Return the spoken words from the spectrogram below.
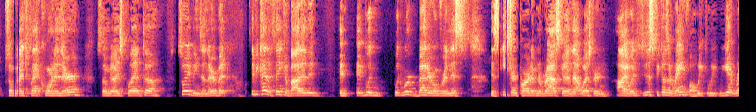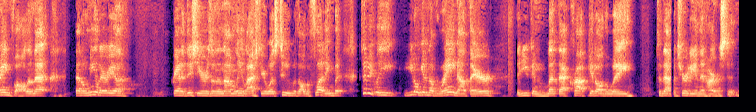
some guys plant corn in there, some guys plant uh, soybeans in there. But if you kind of think about it, it it, it would would work better over in this this eastern part of Nebraska and that western Iowa just because of rainfall. We, we, we get rainfall in that that O'Neill area. Granted, this year is an anomaly. Last year was too with all the flooding, but typically you don't get enough rain out there that you can let that crop get all the way to that maturity and then harvest it.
